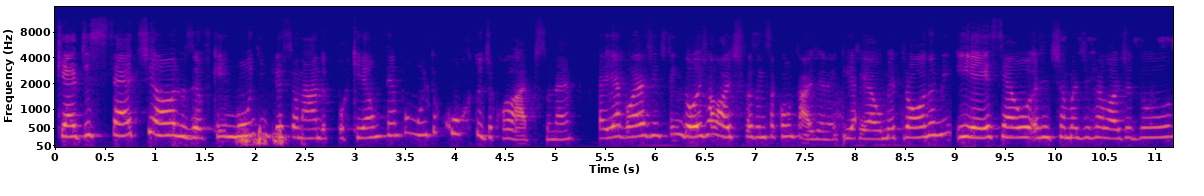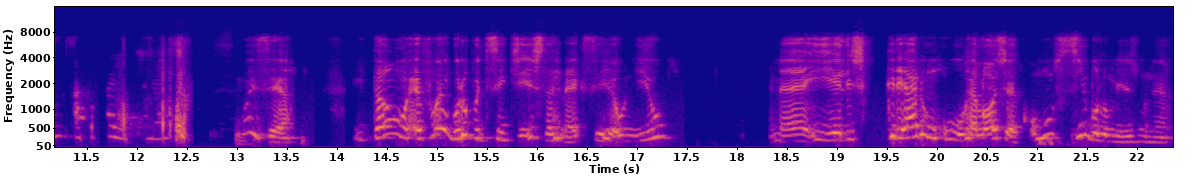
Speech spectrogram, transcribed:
que é de sete anos. Eu fiquei muito impressionada, porque é um tempo muito curto de colapso, né? Aí agora a gente tem dois relógios fazendo essa contagem, né? Que é o metrônomo e esse é o a gente chama de relógio do apocalipse, né? Pois é. Então, é, foi um grupo de cientistas, né, que se reuniu, né, e eles criaram o relógio como um símbolo mesmo, né?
